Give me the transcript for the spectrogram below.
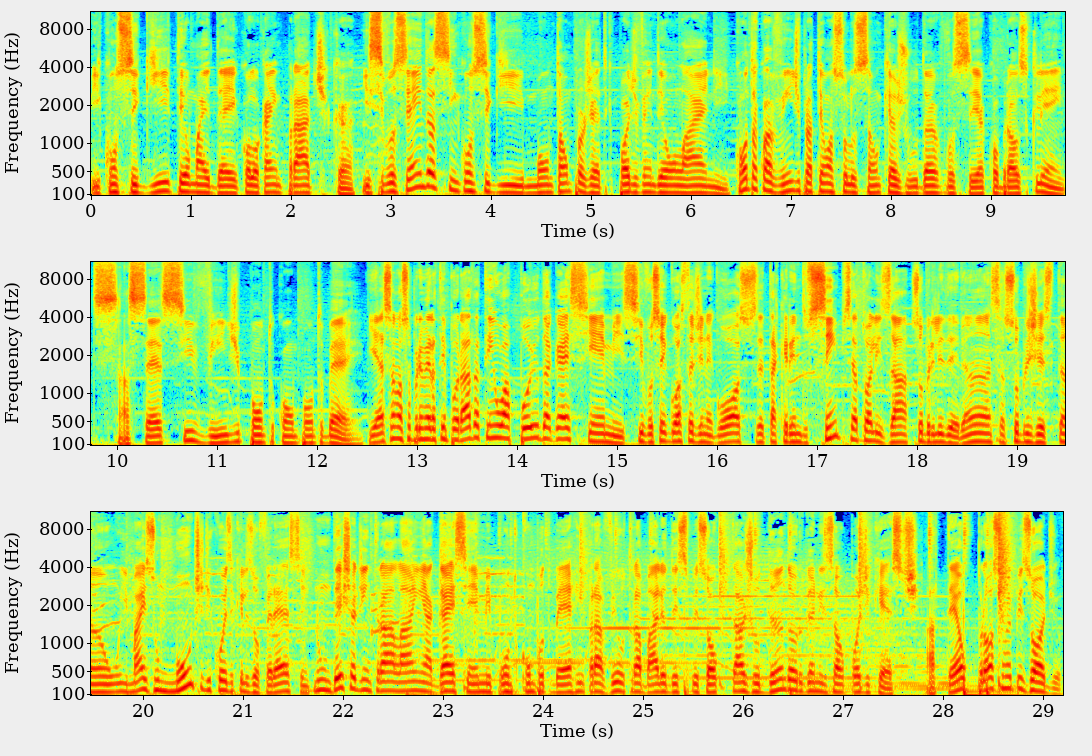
e conseguir ter uma ideia e colocar em prática, e se você ainda assim conseguir montar um projeto que pode vender online, conta com a Vind para ter uma solução que ajuda você a cobrar os clientes. Acesse vind.com.br. E essa nossa primeira temporada tem o apoio da HSM. Se você gosta de negócios, você está querendo sempre se atualizar sobre liderança, sobre gestão e mais um monte de coisa que eles oferecem, não deixa de entrar lá em hsm.com.br para ver o trabalho desse pessoal que está ajudando a organizar o podcast. Até o próximo episódio.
